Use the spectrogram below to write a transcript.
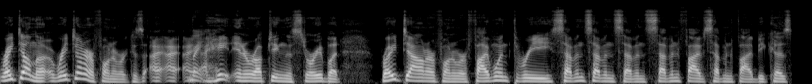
write down the write down our phone number because I I, Right. I hate interrupting the story, but write down our phone number 513-777-7575 because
